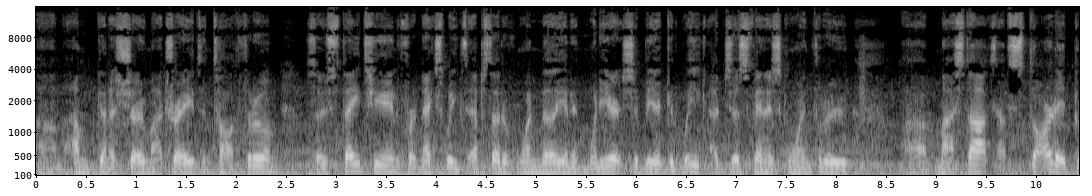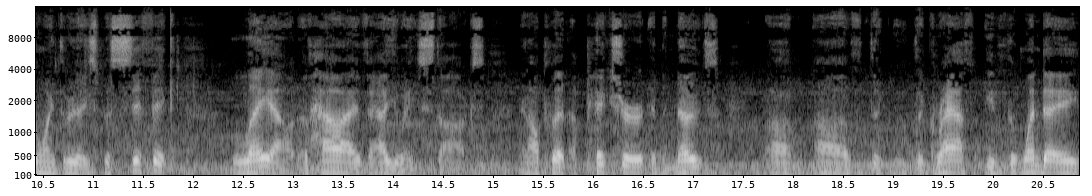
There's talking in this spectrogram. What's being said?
Um, I'm going to show my trades and talk through them. So stay tuned for next week's episode of 1 Million in One Year. It should be a good week. I just finished going through uh, my stocks. I've started going through a specific layout of how I evaluate stocks. And I'll put a picture in the notes um, of the, the graph, either the one day,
